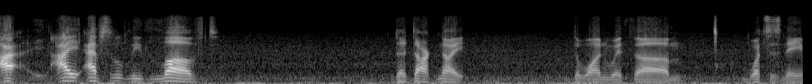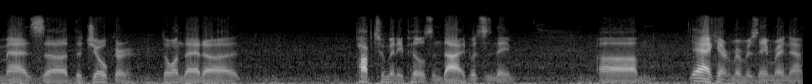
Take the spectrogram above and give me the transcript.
I I absolutely loved the Dark Knight, the one with um, what's his name as uh, the Joker, the one that uh, popped too many pills and died. What's his name? Um, yeah, I can't remember his name right now.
